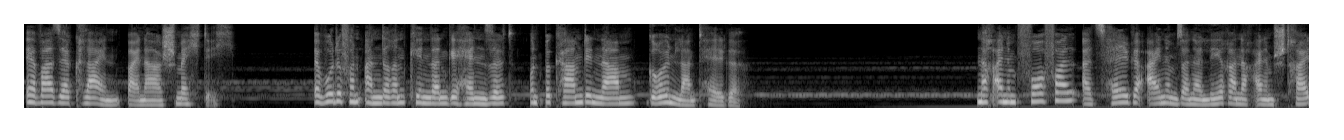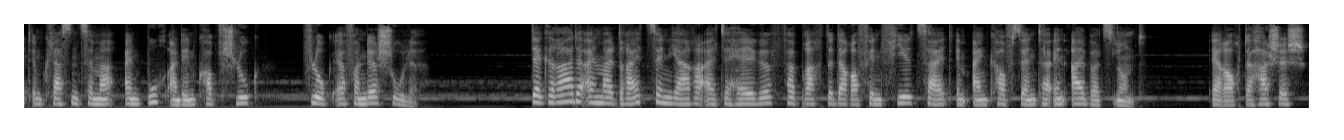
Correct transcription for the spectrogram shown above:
Er war sehr klein, beinahe schmächtig. Er wurde von anderen Kindern gehänselt und bekam den Namen Grönlandhelge. Nach einem Vorfall, als Helge einem seiner Lehrer nach einem Streit im Klassenzimmer ein Buch an den Kopf schlug, flog er von der Schule. Der gerade einmal 13 Jahre alte Helge verbrachte daraufhin viel Zeit im Einkaufscenter in Albertslund. Er rauchte Haschisch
